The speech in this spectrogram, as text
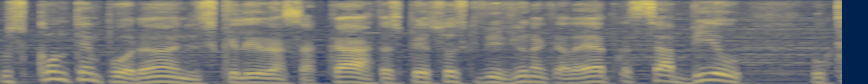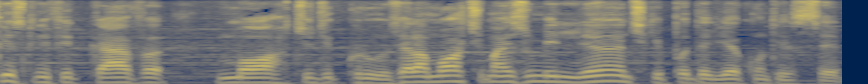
os contemporâneos que leram essa carta, as pessoas que viviam naquela época, sabiam o que significava morte de cruz. Era a morte mais humilhante que poderia acontecer.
